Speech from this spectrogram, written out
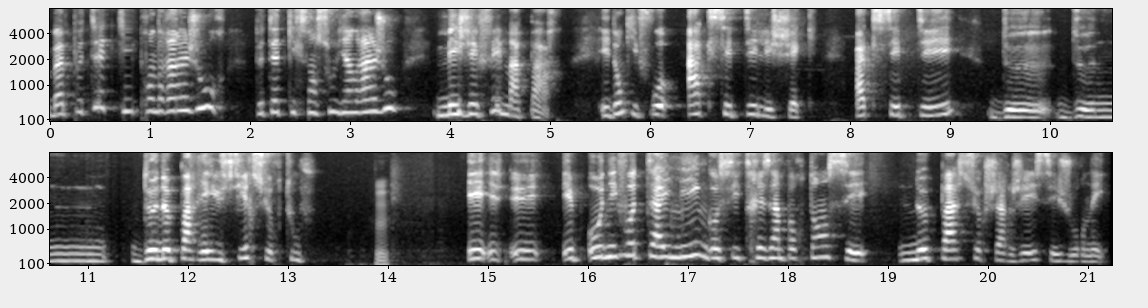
bah peut-être qu'il prendra un jour, peut-être qu'il s'en souviendra un jour, mais j'ai fait ma part. Et donc, il faut accepter l'échec, accepter de, de, de, ne pas réussir surtout. Hmm. Et, et, au niveau timing aussi très important, c'est ne pas surcharger ses journées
